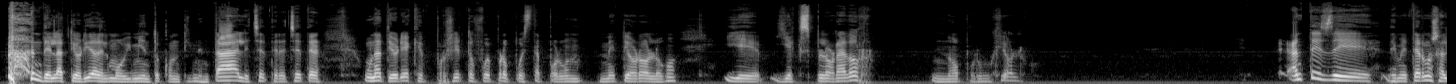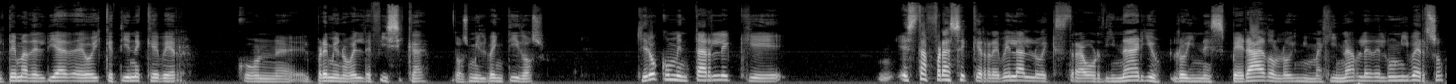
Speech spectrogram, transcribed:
de la teoría del movimiento continental, etcétera, etcétera. Una teoría que, por cierto, fue propuesta por un meteorólogo y, explorador, no por un geólogo. Antes de, meternos al tema del día de hoy que tiene que ver con eh, el Premio Nobel de Física 2022, quiero comentarle que esta frase que revela lo extraordinario, lo inesperado, lo inimaginable del universo,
